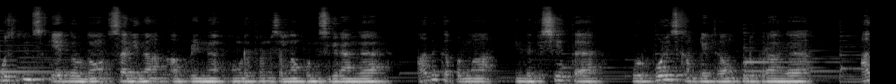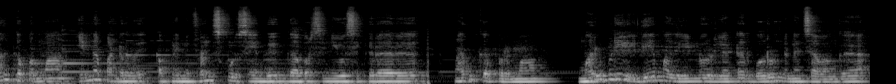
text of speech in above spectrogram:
கொஸ்டின்ஸ் கேட்கறதும் சரிதான் அப்படின்னு அவங்களோட ஃப்ரெண்ட்ஸ் எல்லாம் புரிஞ்சுக்கிறாங்க. அதுக்கப்புறமா இந்த விஷயத்த ஒரு போலீஸ் கம்ப்ளைண்ட்டாகவும் கொடுக்குறாங்க. அதுக்கப்புறமா என்ன பண்றது அப்படின்னு ஃப்ரெண்ட்ஸ் கூட சேர்ந்து கபர் சிங் யோசிக்கிறாரு. அதுக்கப்புறமா மறுபடியும் இதே மாதிரி இன்னொரு லெட்டர் வரும்னு நினைச்சவங்க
